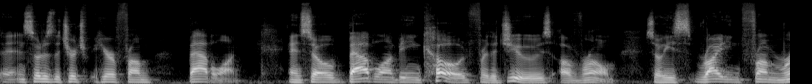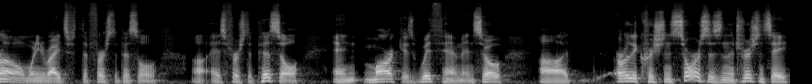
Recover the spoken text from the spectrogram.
and so does the church here from Babylon. And so Babylon being code for the Jews of Rome. So he's writing from Rome when he writes the first epistle, uh, his first epistle, and Mark is with him. And so uh, early Christian sources in the tradition say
